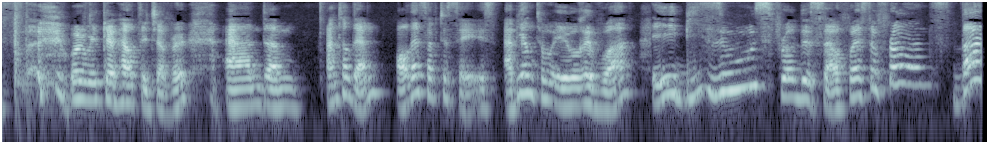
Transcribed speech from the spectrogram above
where we can help each other. And um, until then, all that's left to say is à bientôt et au revoir et bisous from the southwest of France. Bye!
